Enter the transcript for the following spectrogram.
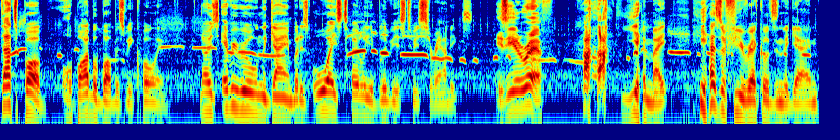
That's Bob, or Bible Bob as we call him. Knows every rule in the game, but is always totally oblivious to his surroundings. Is he a ref? yeah, mate. He has a few records in the game.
